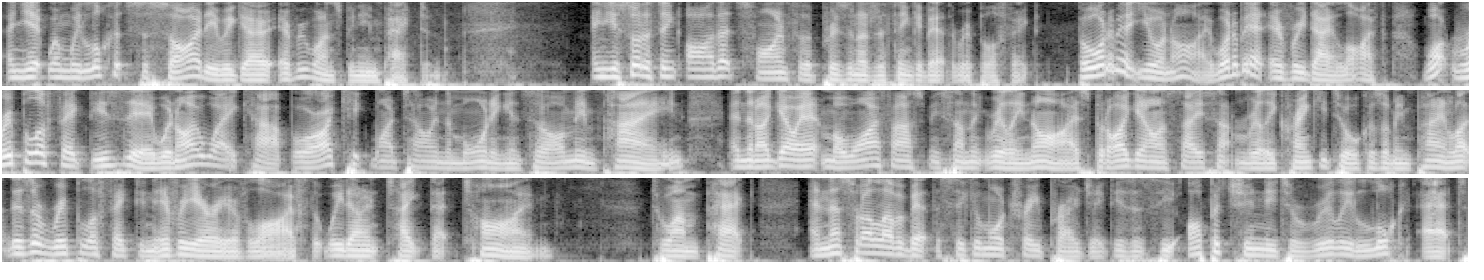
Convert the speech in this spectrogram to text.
And yet, when we look at society, we go, everyone's been impacted. And you sort of think, oh, that's fine for the prisoner to think about the ripple effect. But what about you and I? What about everyday life? What ripple effect is there when I wake up or I kick my toe in the morning and so I'm in pain and then I go out and my wife asks me something really nice, but I go and say something really cranky to her because I'm in pain? Like there's a ripple effect in every area of life that we don't take that time to unpack. And that's what I love about the Sycamore Tree Project is it's the opportunity to really look at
